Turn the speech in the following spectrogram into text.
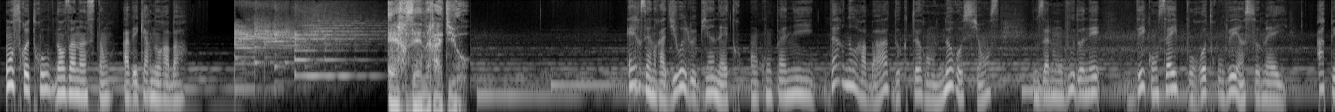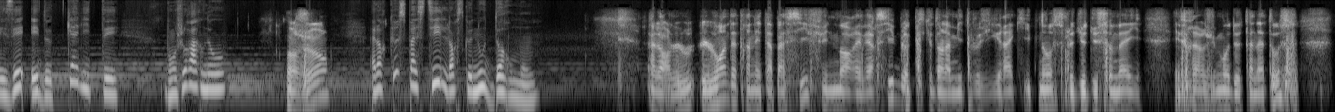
On se retrouve dans un instant avec Arnaud Rabat. RZN Radio. RZN Radio et le bien-être en compagnie d'Arnaud Rabat, docteur en neurosciences. Nous allons vous donner des conseils pour retrouver un sommeil apaisé et de qualité. Bonjour Arnaud. Bonjour. Alors que se passe-t-il lorsque nous dormons? Alors, loin d'être un état passif, une mort réversible, puisque dans la mythologie grecque, Hypnos, le dieu du sommeil, est frère jumeau de Thanatos,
